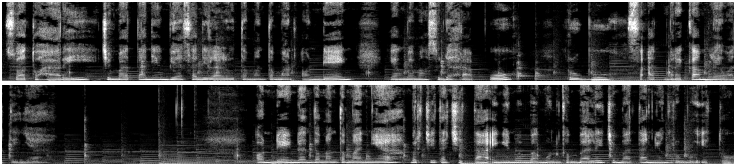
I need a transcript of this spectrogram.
Suatu hari, jembatan yang biasa dilalui teman-teman ondeng yang memang sudah rapuh, rubuh saat mereka melewatinya. Ondeng dan teman-temannya bercita-cita ingin membangun kembali jembatan yang rubuh itu.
